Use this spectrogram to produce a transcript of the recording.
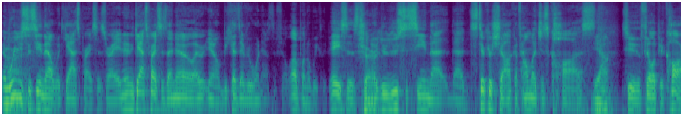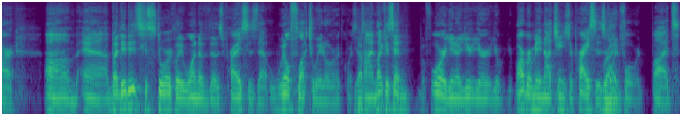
And we're uh, used to seeing that with gas prices, right? And in gas prices, I know, you know, because everyone has to fill up on a weekly basis. Sure. You know, you're used to seeing that that sticker shock of how much it costs Yeah. to fill up your car. Um, but it is historically one of those prices that will fluctuate over the course Yep. of time. Like I said before, you know, your your your, your barber may not change their prices Right. going forward, but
